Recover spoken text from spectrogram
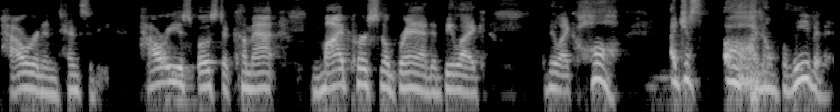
power and intensity? How are you Mm. supposed to come at my personal brand and be like, be like, oh, I just, oh, I don't believe in it.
